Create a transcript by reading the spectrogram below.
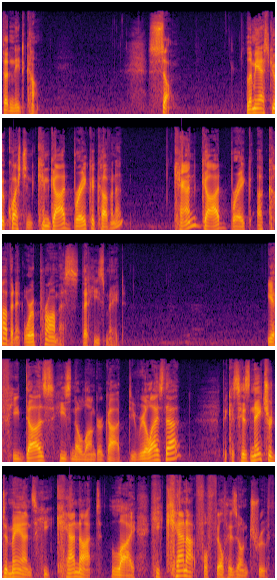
doesn't need to come. So, let me ask you a question Can God break a covenant? Can God break a covenant or a promise that he's made? If he does, he's no longer God. Do you realize that? Because his nature demands he cannot lie. He cannot fulfill his own truth.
